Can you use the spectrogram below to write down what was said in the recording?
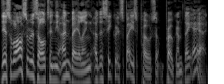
This will also result in the unveiling of the secret space program they add.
